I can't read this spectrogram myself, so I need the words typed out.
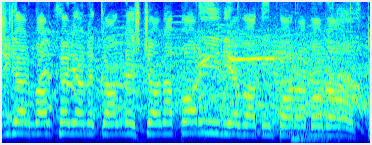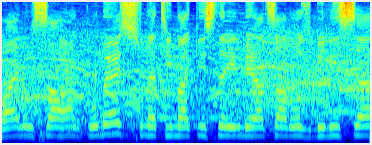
ժիրար Մարկարյանը կանգնես ճանապարին և ադին պարամանով, պայլում սահանքում է, սում է թիմակիստերին միացավ Ոզբիլիսը,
